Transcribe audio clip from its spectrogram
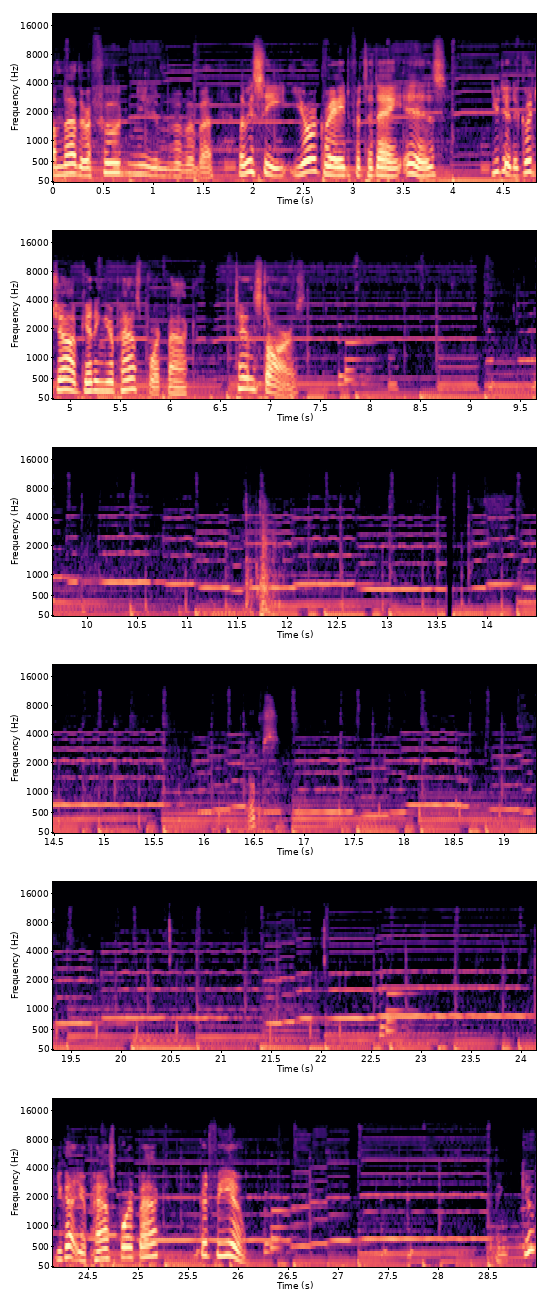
I'm neither a food... Let me see. Your grade for today is... You did a good job getting your passport back. Ten stars. Oops. You got your passport back? Good for you. You.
